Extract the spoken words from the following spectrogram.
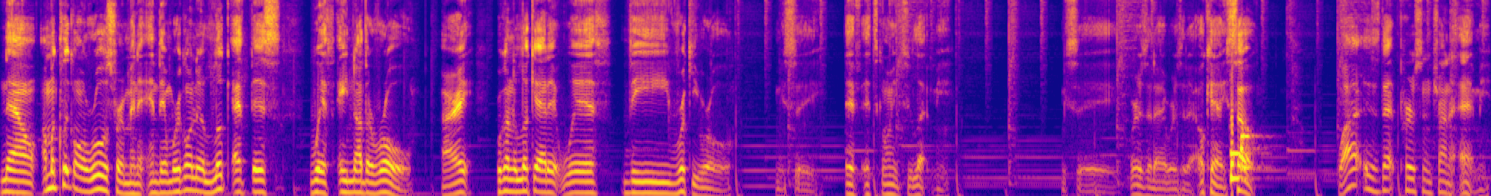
Now, I'm gonna click on rules for a minute and then we're gonna look at this with another role. All right. We're gonna look at it with the rookie role. Let me see if it's going to let me. Let me see. Where is it at? Where is it at? Okay, so why is that person trying to add me?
